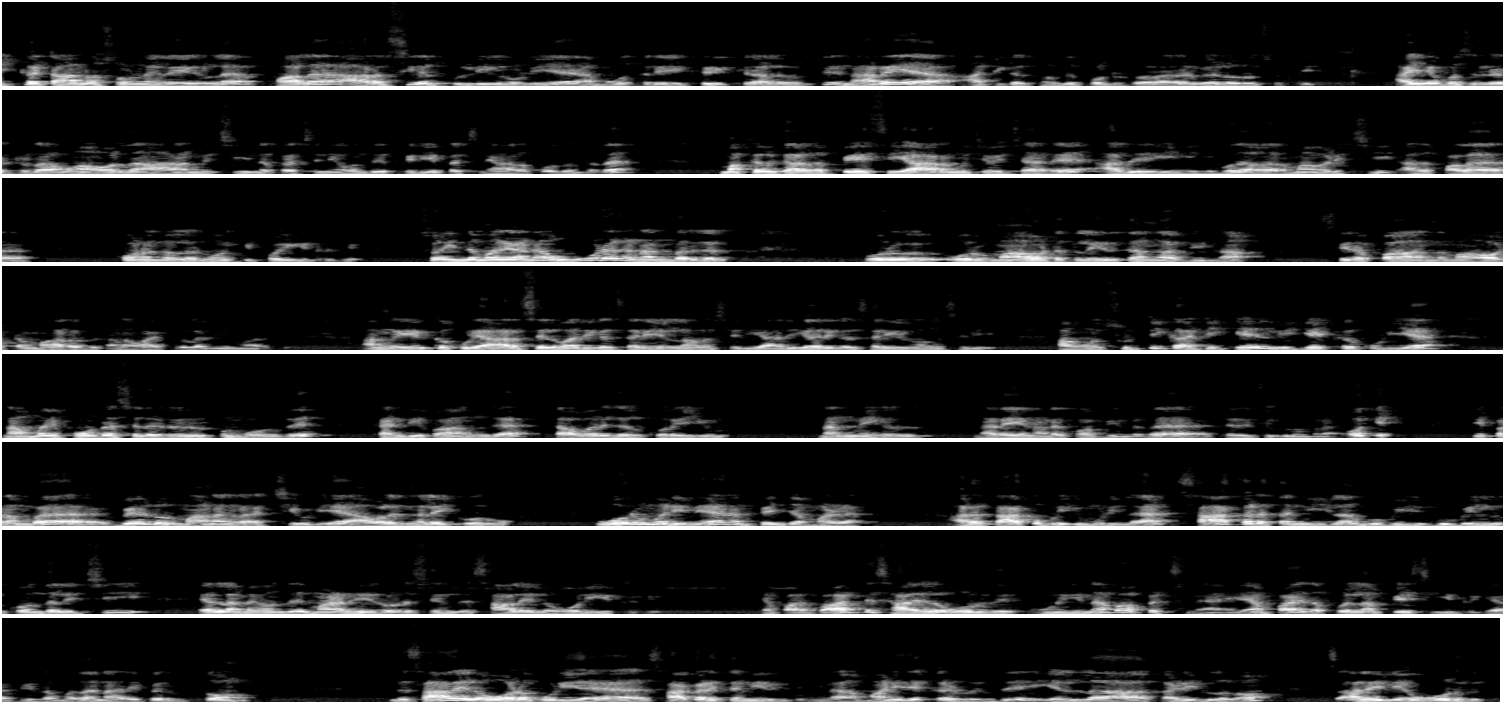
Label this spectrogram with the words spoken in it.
இக்கட்டான சூழ்நிலைகளில் பல அரசியல் புள்ளிகளுடைய முகத்திரையை கிழிக்கிற அளவுக்கு நிறைய ஆர்டிகல்ஸ் வந்து போட்டுட்டு வராரு வேலூரை சுற்றி ஐஎஃப்எஸ் ரிலேட்டடாகவும் அவர் தான் ஆரம்பித்து இந்த பிரச்சனையை வந்து பெரிய பிரச்சனையாக போகுதுன்றதை மக்களுக்காக பேசி ஆரம்பித்து வச்சாரு. அது இன்னைக்கு புதாகரமாக வெடிச்சு அது பல கோணங்களில் நோக்கி போய்கிட்டு இருக்கு ஸோ இந்த மாதிரியான ஊடக நண்பர்கள் ஒரு ஒரு மாவட்டத்தில் இருக்காங்க அப்படின்னா சிறப்பாக அந்த மாவட்டம் மாறுறதுக்கான வாய்ப்புகள் அதிகமாக இருக்குது அங்கே இருக்கக்கூடிய அரசியல்வாதிகள் சரியில்லாலும் சரி அதிகாரிகள் சரியில்லாலும் சரி அவங்கள சுட்டி காட்டி கேள்வி கேட்கக்கூடிய நம்மை போன்ற சிலர் இருக்கும்போது கண்டிப்பாக அங்கே தவறுகள் குறையும் நன்மைகள் நிறைய நடக்கும் அப்படின்றத தெரிவிச்சு விரும்புகிறேன் ஓகே இப்போ நம்ம வேலூர் மாநகராட்சியுடைய அவல நிலைக்கு வருவோம். ஒரு மணி நேரம் பெஞ்ச மழை அதை தாக்கு பிடிக்க முடியல. சாக்கடை தண்ணியெல்லாம் குபி குபில்னு கொந்தளிச்சு எல்லாமே வந்து மழை நீரோடு சேர்ந்து சாலையில் ஓடிக்கிட்டு இருக்கு. ஏன்ப்பா அது பாட்டு சாலையில் ஓடுது. உனக்கு என்னப்பா பிரச்சனை? ஏன்ப்பா இதை போயெல்லாம் பேசிக்கிட்டு இருக்கு அப்படின்ற மாதிரி தான் நிறைய பேருக்கு தோணும். இந்த சாலையில் ஓடக்கூடிய சாக்கடை தண்ணி இருக்கு இல்லைங்களா மனித கழிவு வந்து எல்லா கழிவுகளும் சாலையிலேயே ஓடுது.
